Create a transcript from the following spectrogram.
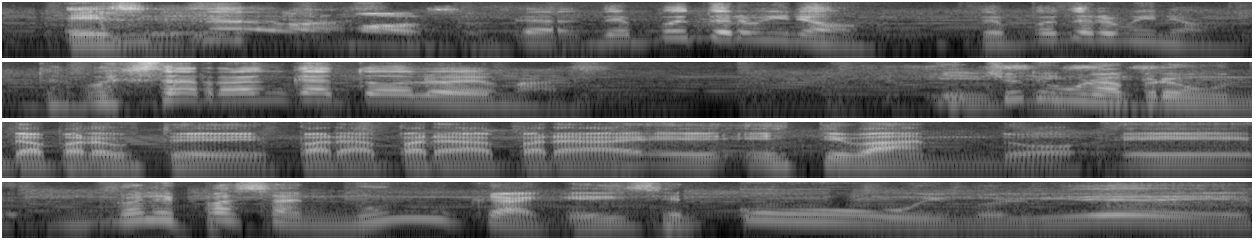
ese es. Nada más. Hermoso. O sea, después terminó, después terminó, después arranca todo lo demás. Y Sí, yo sí, tengo sí, una sí. pregunta para ustedes, para, para, para eh, este bando. Eh, ¿No les pasa nunca que dicen, uy, me olvidé de.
